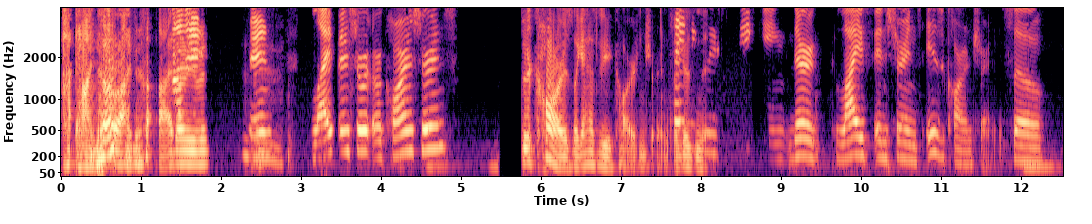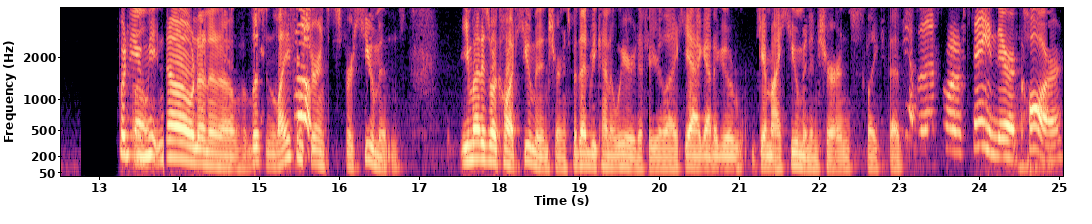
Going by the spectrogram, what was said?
I, I know, I know, I don't even. Life insurance or car insurance? They're cars. Like it has to be car insurance. Like, speaking, their life insurance is car insurance. So. What do you mean? No, no, no, no. Listen, life insurance is for humans you might as well call it human insurance, but that'd be kind of weird if you're like, yeah, I got to go get my human insurance. Like that's. Yeah, but that's what I'm saying. They're a car,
